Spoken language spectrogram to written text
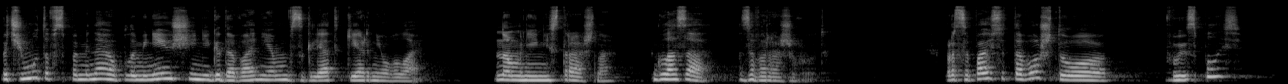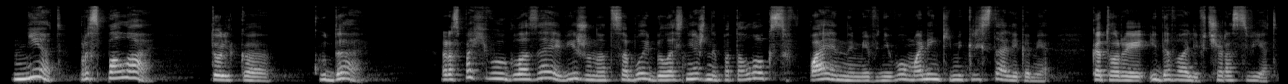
почему-то вспоминаю пламенеющий негодованием взгляд Керниола. Но мне не страшно. Глаза завораживают. Просыпаюсь от того, что... Выспалась? Нет, проспала. Только куда? Распахиваю глаза и вижу над собой белоснежный потолок с впаянными в него маленькими кристалликами, которые и давали вчера свет.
